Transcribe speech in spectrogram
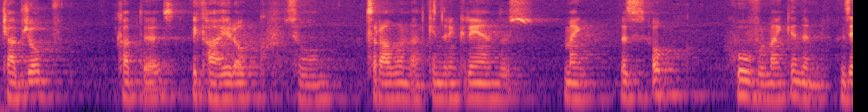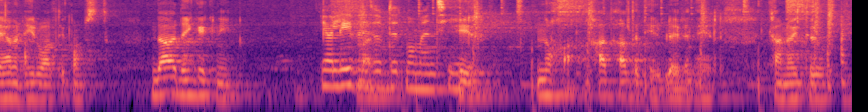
Ik heb job, ik heb thuis. Ik ga hier ook zo trouwen en kinderen krijgen. Dus mijn, dat is ook goed voor mijn kinderen. Zij hebben hier wel toekomst. Daar denk ik niet. Jouw leven maar is op dit moment hier? Hier. Nog gaat altijd hier blijven, hier. Ik ga nooit terug.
